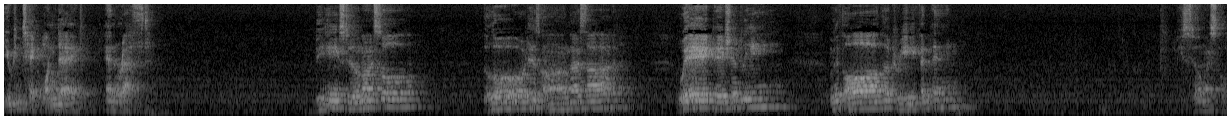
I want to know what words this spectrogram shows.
You can take one day and rest. Be still, my soul. The Lord is on thy side. Wait patiently with all the grief and pain. Be still, my soul.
